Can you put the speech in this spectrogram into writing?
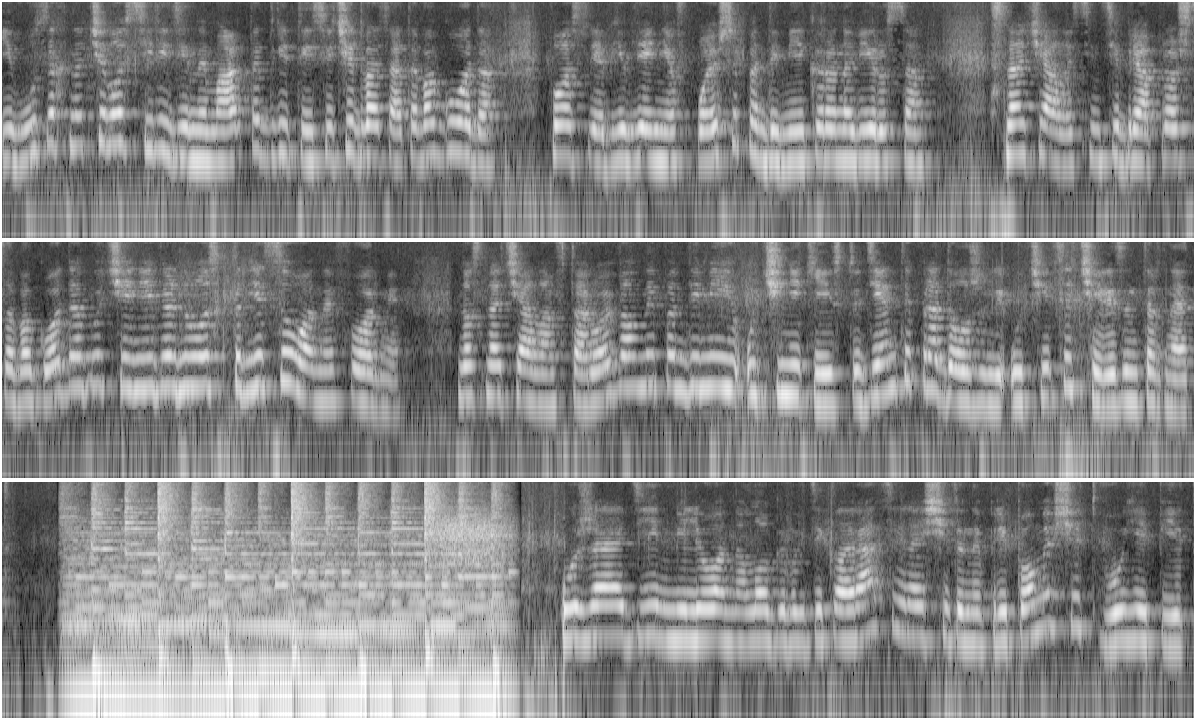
и вузах началось с середины марта 2020 года, после объявления в Польше пандемии коронавируса. С начала сентября прошлого года обучение вернулось к традиционной форме, но с началом второй волны пандемии ученики и студенты продолжили учиться через интернет. Уже 1 миллион налоговых деклараций рассчитаны при помощи ТВУЕПИД.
